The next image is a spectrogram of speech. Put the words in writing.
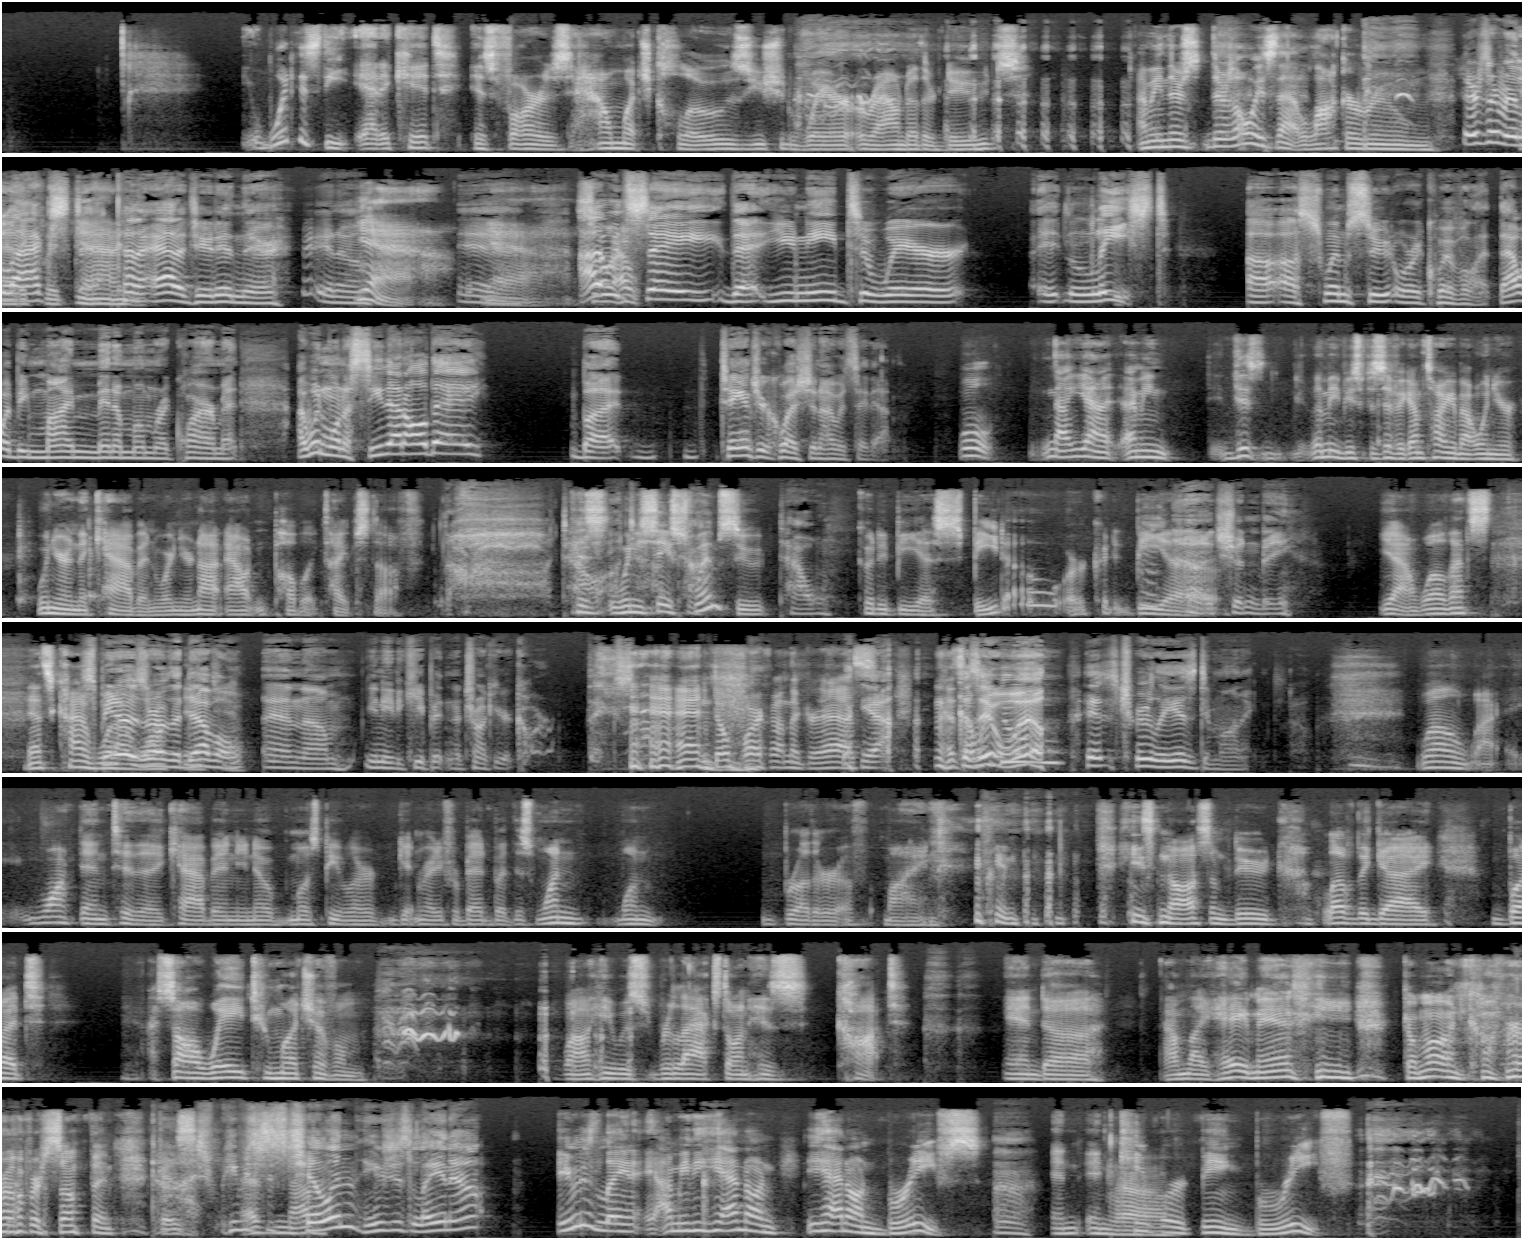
what is the etiquette as far as how much clothes you should wear around other dudes? I mean, there's there's always that locker room. There's a relaxed yeah. kind of attitude in there, you know. Yeah, Yeah. yeah. I So would say that you need to wear at least a, a swimsuit or equivalent. That would be my minimum requirement. I wouldn't want to see that all day, but to answer your question, I would say that. Well, now, yeah, I mean, this. Let me be specific. I'm talking about when you're when you're in the cabin, when you're not out in public type stuff. Because when you say swimsuit, Towel. could it be a speedo or could it be Uh, a? it shouldn't be. Yeah, well, that's that's kind of Speedos are of the devil, and um, you need to keep it in the trunk of your car. Thanks. and don't park on the grass. yeah, because it will. It truly is demonic. Well, I walked into the cabin. You know, most people are getting ready for bed, but this one one brother of mine, he's an awesome dude. Love the guy, but I saw way too much of him while he was relaxed on his cot, and uh, I'm like, "Hey, man, come on, cover up or something." Because He was just chilling. He was just laying out. He was laying. I mean, he had on he had on briefs, and and Wow. keyword being brief.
